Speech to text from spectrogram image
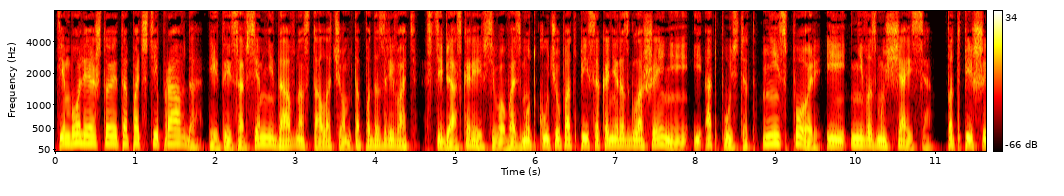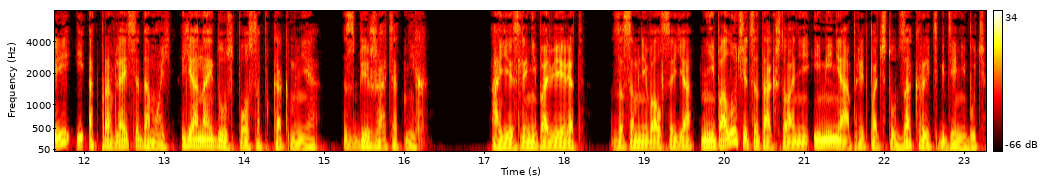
Тем более, что это почти правда, и ты совсем недавно стал о чем-то подозревать. С тебя, скорее всего, возьмут кучу подписок о неразглашении и отпустят. Не спорь и не возмущайся. Подпиши и отправляйся домой. Я найду способ, как мне сбежать от них. А если не поверят? Засомневался я. «Не получится так, что они и меня предпочтут закрыть где-нибудь?»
